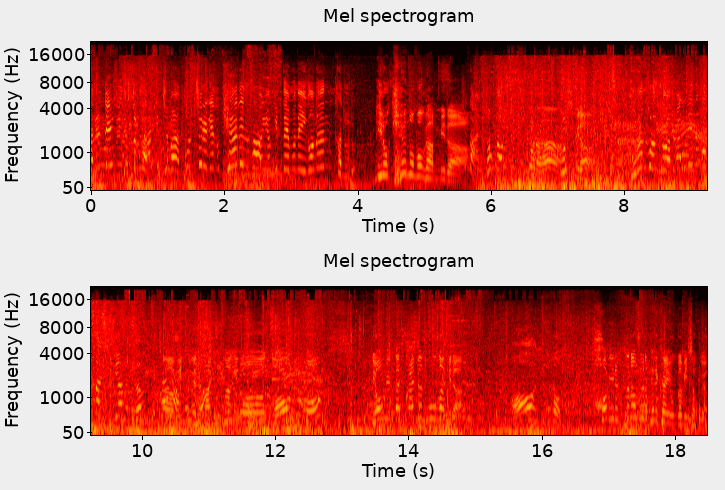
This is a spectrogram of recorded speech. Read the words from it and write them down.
발을 뗄 수 있으면 살았겠지만 터치를 계속 해야 되는 상황이었기 때문에 이거는 가져줘. 이렇게 넘어갑니다. 안정감 있는 거라 그렇습니다. 구름 선수가 빨리는 것만 주의하면 괜찮을 것 자, 위쪽에서 같거든요. 가시토나기로 넣고 여기까지 깔면서 호응합니다. 어, 이거 뭐. 허리를 끊어주는 페리카의 용감이 있었고요.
